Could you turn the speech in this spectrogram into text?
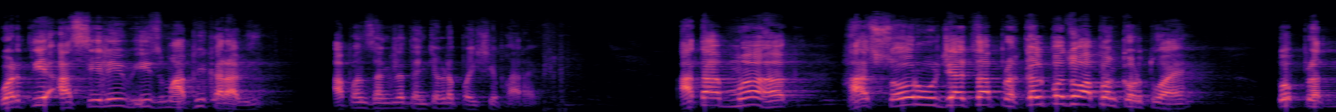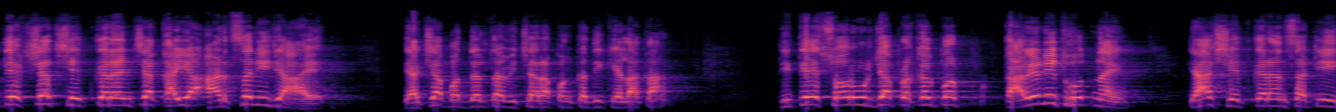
वरती असलेली वीज माफी करावी. आपण सांगितलं त्यांच्याकडे पैसे फार आहेत. आता मग हा सौर ऊर्जाचा प्रकल्प जो आपण करतो आहे तो प्रत्यक्षात शेतकऱ्यांच्या काही अडचणी ज्या आहेत त्याच्याबद्दलचा विचार आपण कधी केला का? तिथे सौर ऊर्जा प्रकल्प कार्यान्वित होत नाही त्या शेतकऱ्यांसाठी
